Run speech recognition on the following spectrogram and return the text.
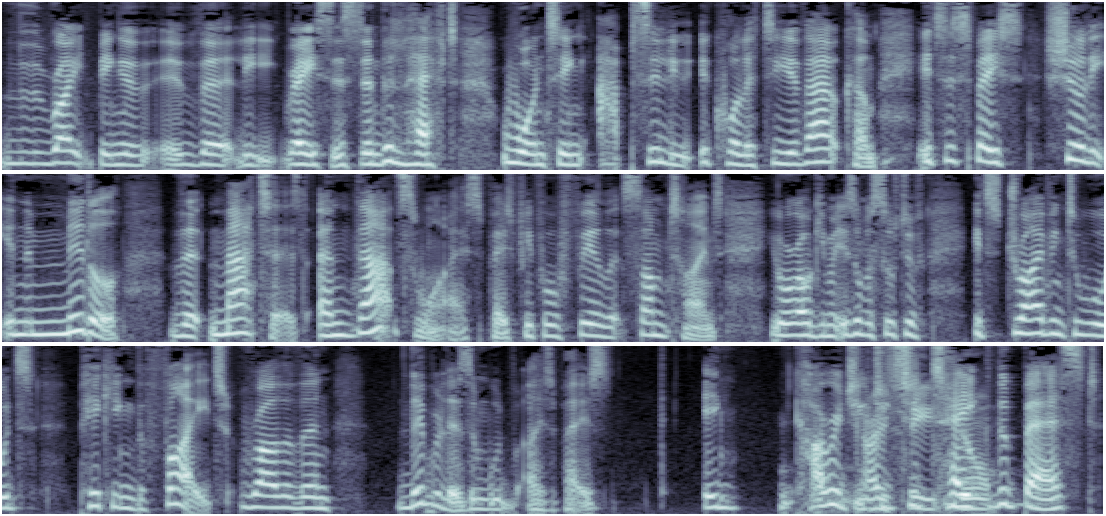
the right being overtly racist and the left wanting absolute equality of outcome. It's a space surely in the middle that matters, and that's why I suppose people feel that sometimes your argument is almost sort of it's driving towards picking the fight rather than liberalism would, I suppose, encourage you to, see, to take no. the best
